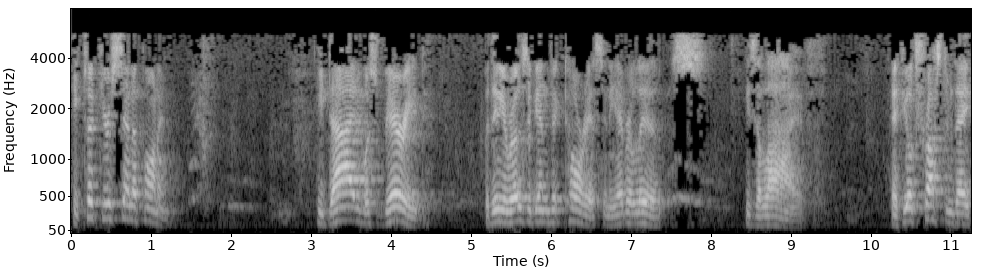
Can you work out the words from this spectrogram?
He took your sin upon him. He died and was buried, but then he rose again victorious, and he ever lives. He's alive. And if you'll trust him today,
